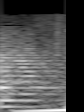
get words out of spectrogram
Yeah.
